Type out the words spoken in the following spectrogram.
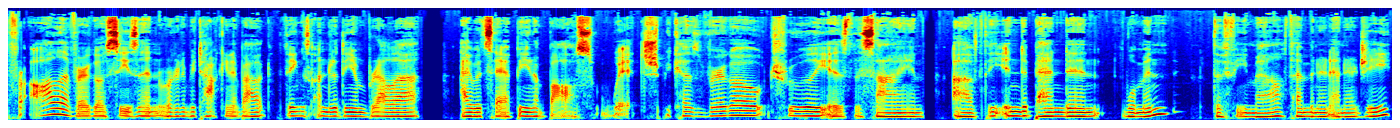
For all of Virgo season, we're going to be talking about things under the umbrella I would say of being a boss witch because Virgo truly is the sign of the independent woman, the female, feminine energy,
